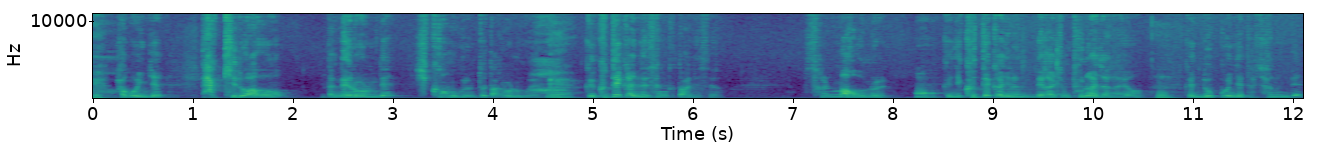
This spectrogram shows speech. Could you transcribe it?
예. 하고 이제 딱 기도하고 딱 내려오는데 시커먼 그럼 또 따라오는 거예요. 예. 그, 그때까지는 생각도 안 했어요. 설마 오늘. 어. 그 그때까지는 내가 좀 둔하잖아요. 음. 그 눕고 이제 다 자는데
